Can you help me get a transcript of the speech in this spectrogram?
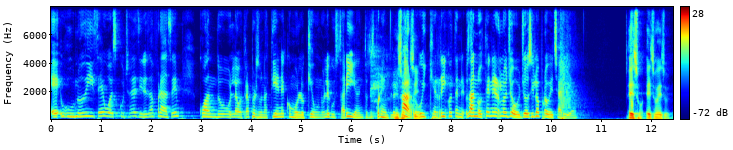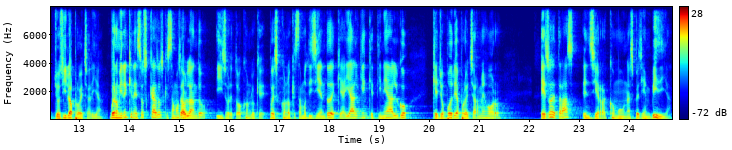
eh, uno dice o escucha decir esa frase cuando la otra persona tiene como lo que a uno le gustaría. Entonces, por ejemplo, el Eso, carro, sí. uy, qué rico tener, o sea, no tenerlo yo, yo sí lo aprovecharía. Eso, eso, eso. Yo sí lo aprovecharía. Bueno, miren que en estos casos que estamos hablando y sobre todo con lo que, pues, con lo que estamos diciendo de que hay alguien que tiene algo que yo podría aprovechar mejor, eso detrás encierra como una especie de envidia.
